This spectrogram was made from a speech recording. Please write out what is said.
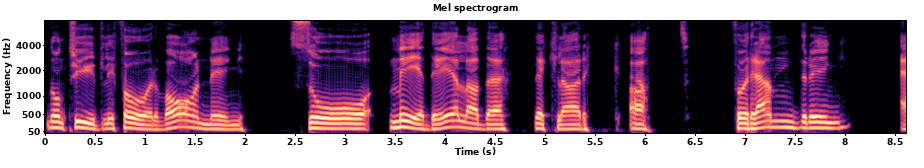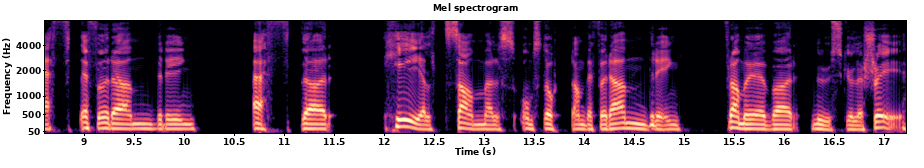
någon tydlig förvarning så meddelade de Klerk att förändring efter förändring efter helt samhällsomstörtande förändring framöver nu skulle ske.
